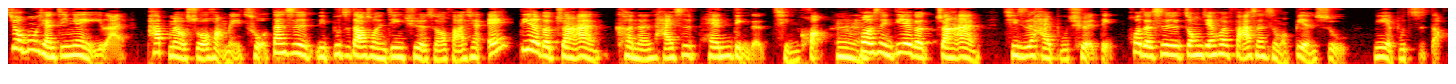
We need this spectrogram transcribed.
就目前经验以来，他没有说谎，没错。但是你不知道说你进去的时候发现，哎，第二个专案可能还是 pending 的情况，嗯，或者是你第二个专案其实还不确定，或者是中间会发生什么变数。你也不知道，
